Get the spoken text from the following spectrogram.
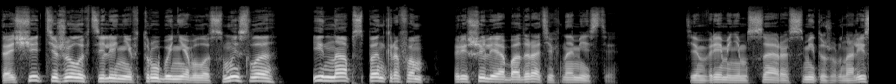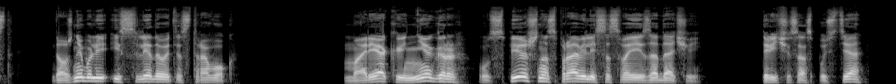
Тащить тяжелых теленей в трубы не было смысла, и Нап с Пенкрофом решили ободрать их на месте. Тем временем Сайрес Смит и журналист должны были исследовать островок. Моряк и негр успешно справились со своей задачей. Три часа спустя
